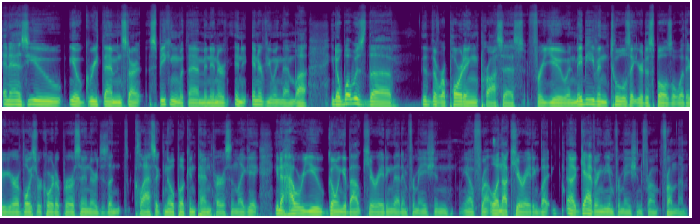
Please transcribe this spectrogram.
And as you you know greet them and start speaking with them and, inter- and interviewing them, uh, you know what was the the reporting process for you and maybe even tools at your disposal whether you're a voice recorder person or just a classic notebook and pen person like you know how are you going about curating that information you know from well not curating but uh, gathering the information from from them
